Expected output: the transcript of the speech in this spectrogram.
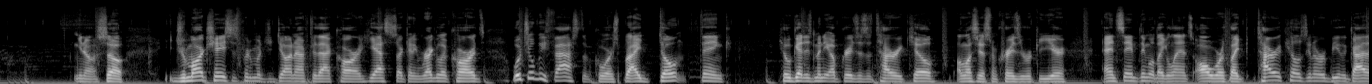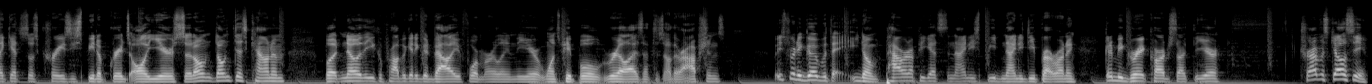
You know, so Ja'Marr Chase is pretty much done after that card. He has to start getting regular cards, which will be fast, of course, but I don't think he'll get as many upgrades as a Tyreek Hill unless he has some crazy rookie year. And same thing with like Lance Alworth. Like Tyreek Hill is gonna be the guy that gets those crazy speed upgrades all year. So don't don't discount him, but know that you could probably get a good value for him early in the year once people realize that there's other options. But he's pretty good with it. You know, powered up, he gets the 90 speed, 90 deep route running. Gonna be a great card to start the year. Travis Kelce,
